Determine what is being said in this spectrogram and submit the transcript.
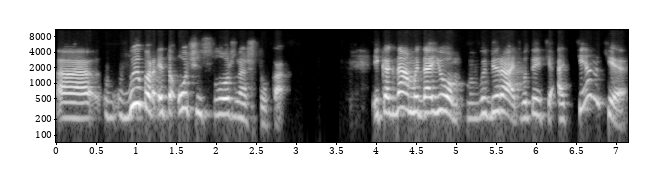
а, выбор – это очень сложная штука. И когда мы даем выбирать вот эти оттенки,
